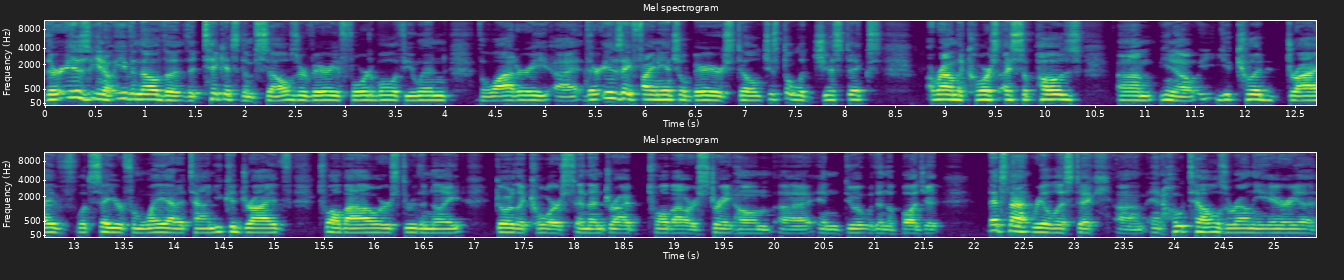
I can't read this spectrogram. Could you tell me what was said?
there is, you know, even though the the tickets themselves are very affordable if you win the lottery, uh, there is a financial barrier still. Just the logistics around the course, I suppose. Um, you know, you could drive, let's say you're from way out of town, you could drive 12 hours through the night, go to the course, and then drive 12 hours straight home uh, and do it within the budget. That's not realistic. Um, and hotels around the area,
